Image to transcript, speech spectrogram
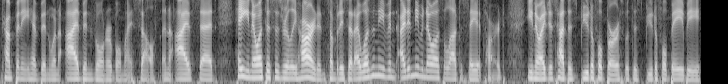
company have been when I've been vulnerable myself and I've said, "Hey, you know what? This is really hard." And somebody said, "I wasn't even I didn't even know I was allowed to say it's hard." You know, I just had this beautiful birth with this beautiful baby.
